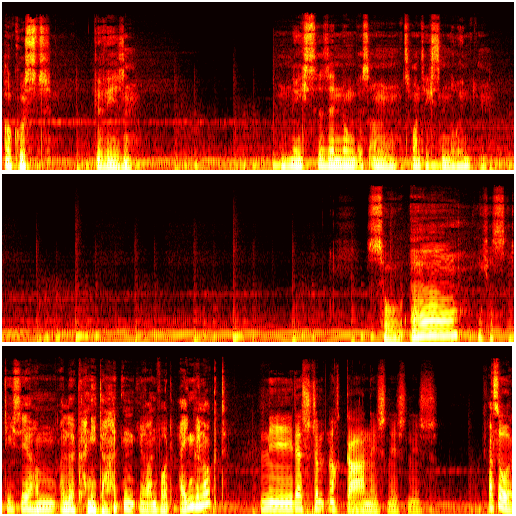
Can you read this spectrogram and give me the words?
August gewesen. Nächste Sendung ist am 20.09. So, äh, wenn ich das richtig sehe, haben alle Kandidaten ihre Antwort eingeloggt. Nee, das stimmt noch gar nicht, nicht, nicht. Ach so,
